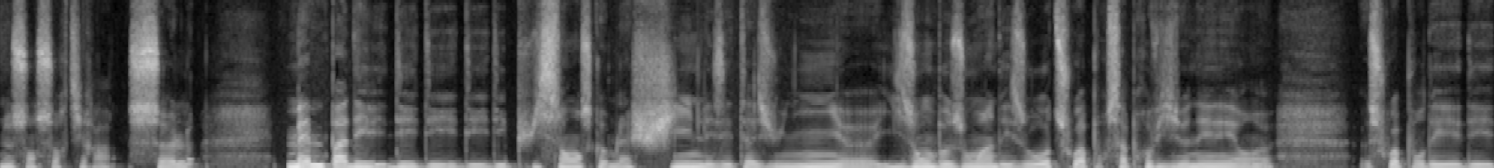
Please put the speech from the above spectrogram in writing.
ne s'en sortira seul même pas des, puissances comme la Chine, les États-Unis, euh, ils ont besoin des autres, soit pour s'approvisionner, euh, soit pour des,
